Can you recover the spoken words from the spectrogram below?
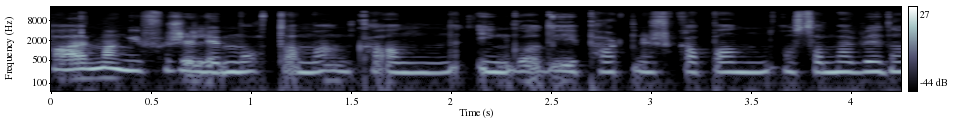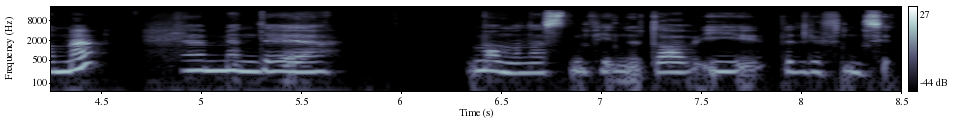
har mange forskjellige måter man kan inngå de partnerskapene og samarbeidene med, eh, men det må man nesten finne ut av i bedriften sin.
